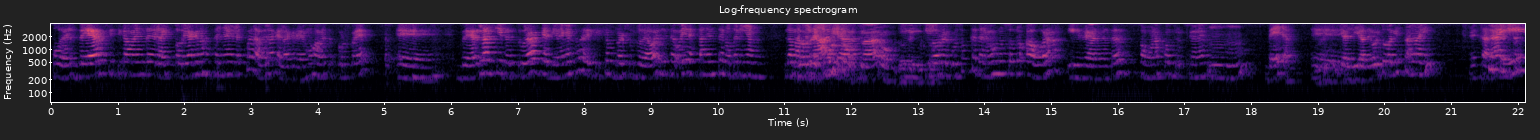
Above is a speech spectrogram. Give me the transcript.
poder ver físicamente la historia que nos enseñan en la escuela, ¿verdad? Que la creemos a veces por fe, eh, ver la arquitectura que tienen esos edificios versus lo de ahora, y dices, oye, esta gente no tenían la Los recursos, maquinaria claro. Los y, los recursos que tenemos nosotros ahora y realmente son unas construcciones bellas. eh, que al día de hoy todavía están ahí. Están ahí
